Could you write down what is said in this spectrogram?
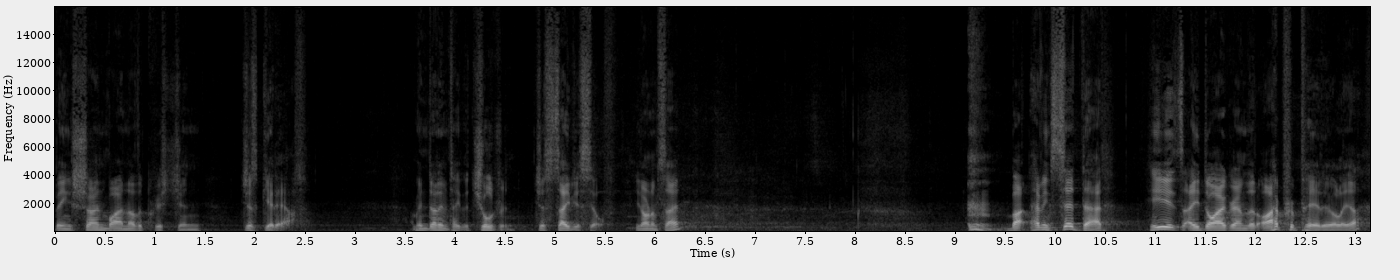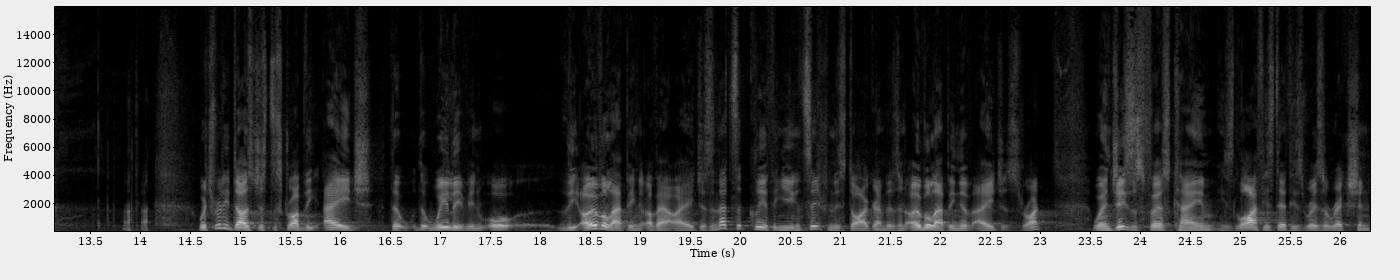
being shown by another Christian, just get out. I mean, don't even take the children, just save yourself. You know what I'm saying? but having said that, here's a diagram that I prepared earlier, which really does just describe the age that, that we live in, or the overlapping of our ages. And that's the clear thing you can see from this diagram. There's an overlapping of ages, right? When Jesus first came, his life, his death, his resurrection,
